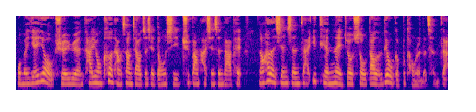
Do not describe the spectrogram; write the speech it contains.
我们也有学员，他用课堂上教这些东西去帮他先生搭配，然后他的先生在一天内就收到了六个不同人的称赞。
